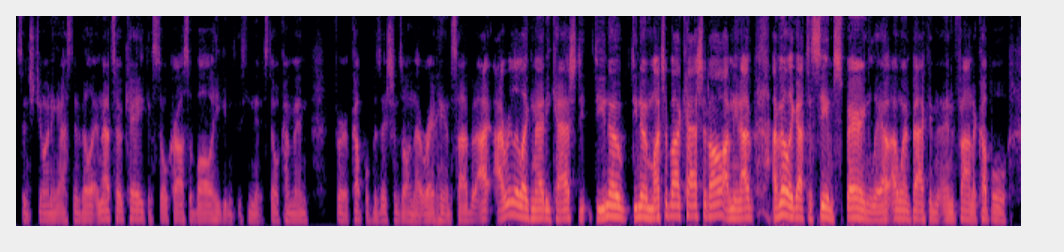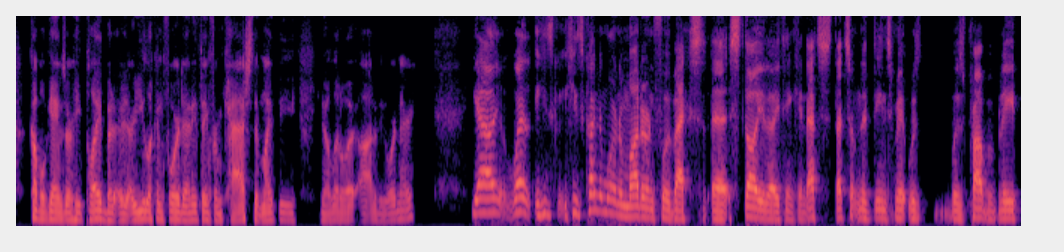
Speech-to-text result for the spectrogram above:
since joining Aston Villa, and that's okay. He can still cross a ball. He can, still come in for a couple positions on that right hand side. But I, I really like Matty Cash. Do, do, you know do you know much about Cash at all? I mean, I've I've only got to see him sparingly. I, I went back and, and found a couple couple games where he played. But are you looking forward to anything from Cash that might be you know a little out of the ordinary? Yeah, well, he's he's kind of more in a modern fullback uh, style, I think, and that's that's something that Dean Smith was was probably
